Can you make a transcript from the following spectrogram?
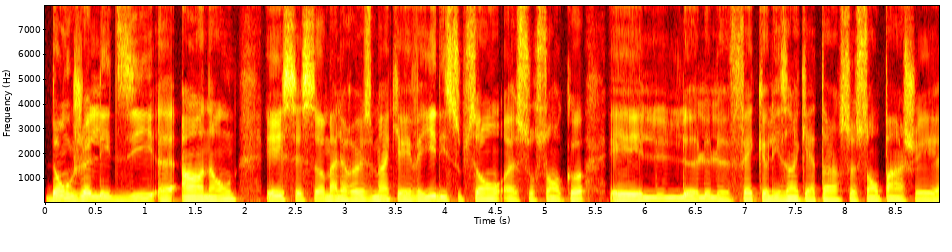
Donc, je l'ai dit en ondes. Et c'est ça, malheureusement, qui a éveillé des soupçons sur son cas et le, fait que les enquêteurs se sont penchés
